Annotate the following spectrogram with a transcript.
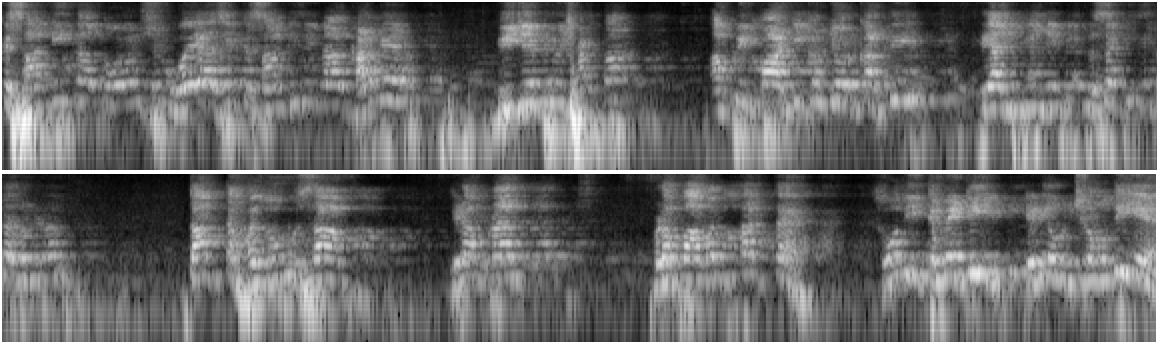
ਕਿਸਾਨੀ ਦਾ ਅੰਦੋਲਨ ਸ਼ੁਰੂ ਹੋਇਆ, ਅਸੀਂ ਕਿਸਾਨੀ ਦੇ ਨਾਲ ਖੜ ਗਏ। ਬੀਜੇਪੀ ਨੂੰ ਛੱਡਤਾ। ਆਪਣੀ ਪਾਰਟੀ ਕਮਜ਼ੋਰ ਕਰਤੀ। ਤੇ ਅੱਜ ਬੀਜੇਪੀ ਨੇ ਦੱਸਿਆ, ਕੀ ਕੀਤਾ ਤੁਹਾਡੇ ਨਾਲ? ਤਖਤ ਹਜ਼ੂਰ ਸਾਹਿਬ, ਜਿਹੜਾ ਆਪਣਾ ਬੜਾ ਪਾਵਨ ਤਖਤ ਹੈ ਸੋ ਕਮੇਟੀ ਜਿਹੜੀ ਉਹ ਚਲਾਉਂਦੀ ਹੈ,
